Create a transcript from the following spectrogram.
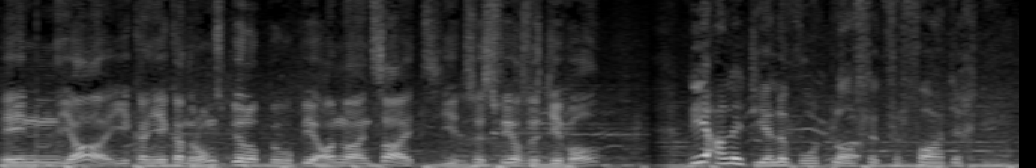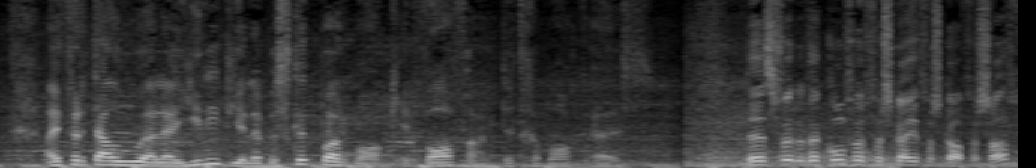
En ja, jy kan jy kan rondspeel op op die online site soos veel wat jy wil. Nie alle dele word plaaslik vervaardig nie. Hy vertel hoe hulle hierdie dele beskikbaar maak en waarvan dit gemaak is. Dis vir dit kom vir verskeie verskaffers af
